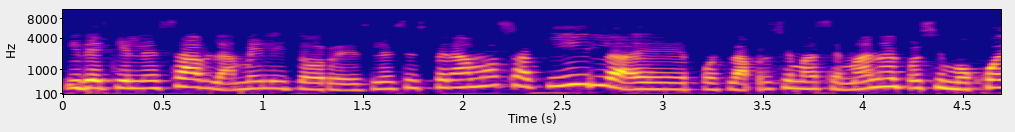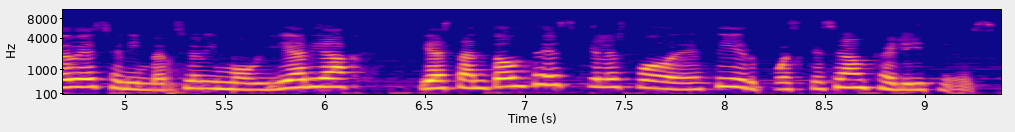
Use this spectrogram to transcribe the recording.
y de quien les habla, Meli Torres. Les esperamos aquí la, eh, pues la próxima semana, el próximo jueves, en Inversión Inmobiliaria. Y hasta entonces, ¿qué les puedo decir? Pues que sean felices.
